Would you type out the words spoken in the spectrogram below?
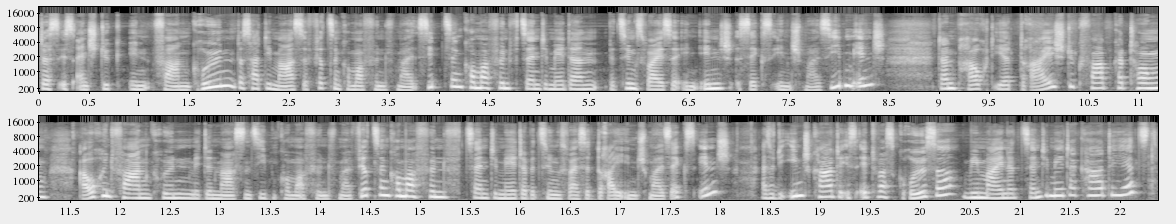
Das ist ein Stück in Farngrün. Das hat die Maße 14,5 x 17,5 cm bzw. in Inch 6 Inch x 7 Inch. Dann braucht ihr drei Stück Farbkarton, auch in Farngrün mit den Maßen 7,5 x 14,5 cm bzw. 3 Inch x 6 Inch. Also die Inchkarte ist etwas größer wie meine Zentimeterkarte jetzt.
